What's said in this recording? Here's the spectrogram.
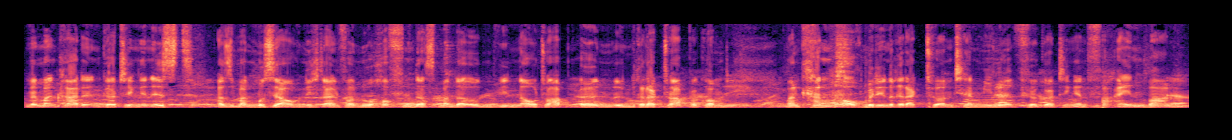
wenn man gerade in Göttingen ist, also man muss ja auch nicht einfach nur hoffen, dass man da irgendwie einen, Autor ab, äh, einen Redakteur abbekommt. Man kann auch mit den Redakteuren Termine für Göttingen vereinbaren. Ja.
